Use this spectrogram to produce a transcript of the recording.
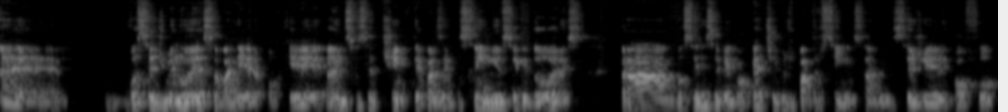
é, você diminui essa barreira, porque antes você tinha que ter, por exemplo, 100 mil seguidores para você receber qualquer tipo de patrocínio, sabe? Seja ele qual for.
